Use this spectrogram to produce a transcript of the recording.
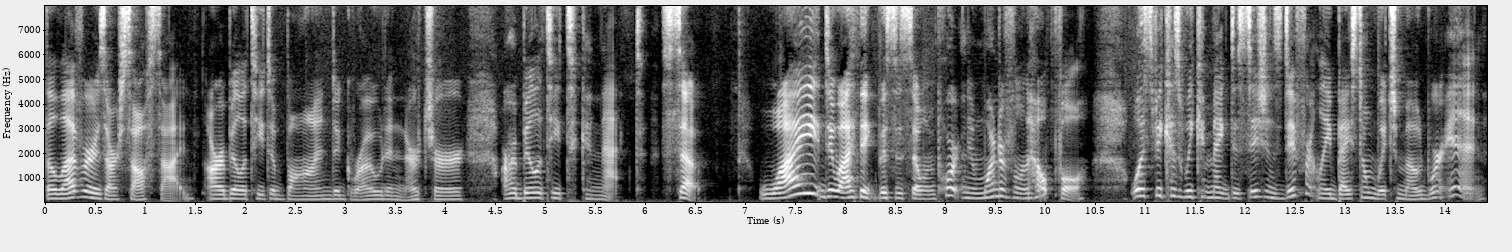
the lover is our soft side, our ability to bond, to grow, to nurture, our ability to connect. So, Why do I think this is so important and wonderful and helpful? Well, it's because we can make decisions differently based on which mode we're in.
